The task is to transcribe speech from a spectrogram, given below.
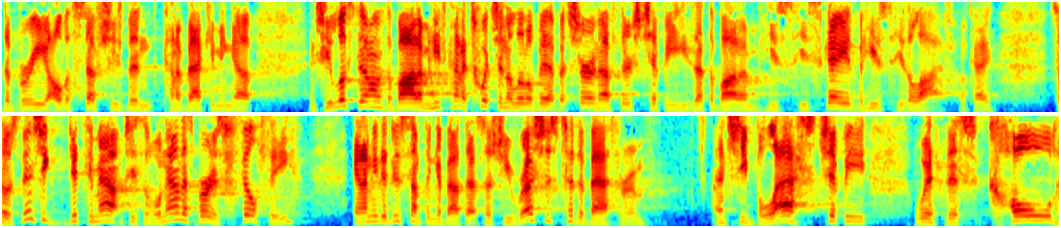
debris, all the stuff she's been kind of vacuuming up. And she looks down at the bottom, and he's kind of twitching a little bit, but sure enough, there's Chippy. He's at the bottom. He's, he's scathed, but he's, he's alive, okay? So then she gets him out, and she says, Well, now this bird is filthy, and I need to do something about that. So she rushes to the bathroom, and she blasts Chippy with this cold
